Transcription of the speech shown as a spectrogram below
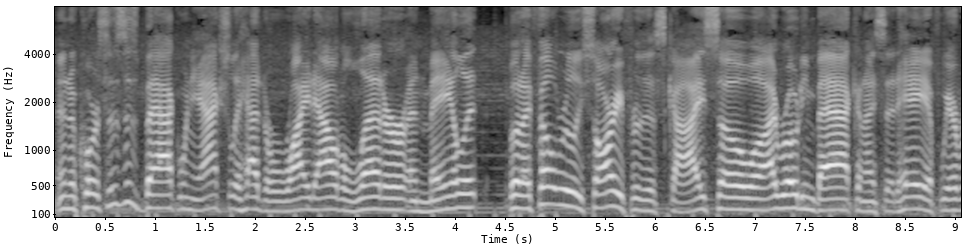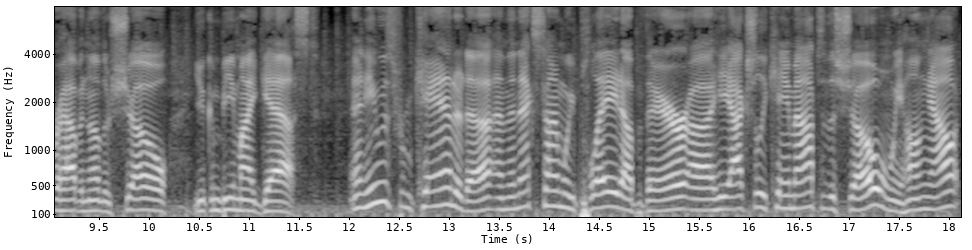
And of course, this is back when you actually had to write out a letter and mail it. But I felt really sorry for this guy, so uh, I wrote him back and I said, Hey, if we ever have another show, you can be my guest. And he was from Canada, and the next time we played up there, uh, he actually came out to the show and we hung out,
